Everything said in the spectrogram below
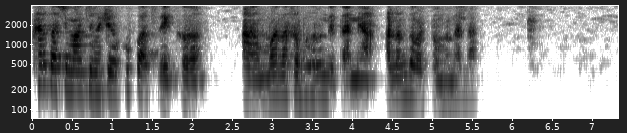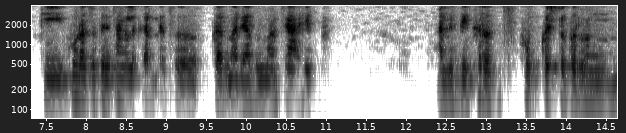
खरंच अशी माणसं भेटल्यावर खूप असं एक मन असं भरून येतं आणि आनंद वाटतो मनाला. की कुणाचं तरी चांगलं करण्याचं करणारे अजून माणसे आहेत. आणि ते खरंच खूप कष्ट करून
